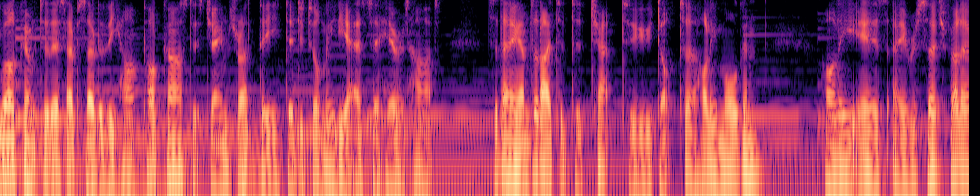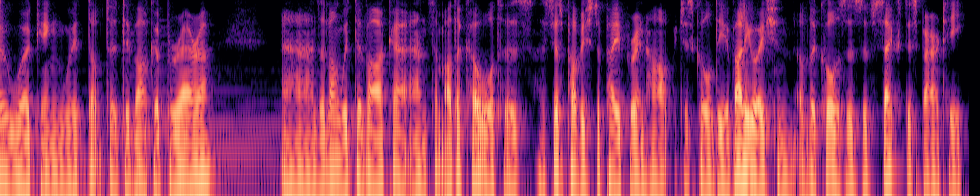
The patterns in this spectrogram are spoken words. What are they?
Welcome to this episode of the Heart Podcast. It's James Rudd, the digital media editor here at Heart. Today, I'm delighted to chat to Dr. Holly Morgan. Holly is a research fellow working with Dr. Divaka Perera, and along with Divaka and some other co authors, has just published a paper in Heart which is called The Evaluation of the Causes of Sex Disparity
